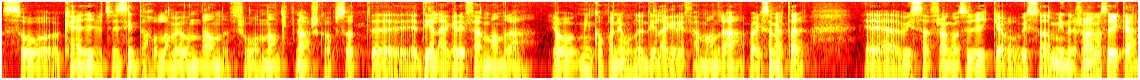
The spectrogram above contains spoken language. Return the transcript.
så kan jag givetvis inte hålla mig undan från entreprenörskap så att jag är delägare i fem andra, jag och min kompanjon är delägare i fem andra verksamheter. Vissa framgångsrika och vissa mindre framgångsrika.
